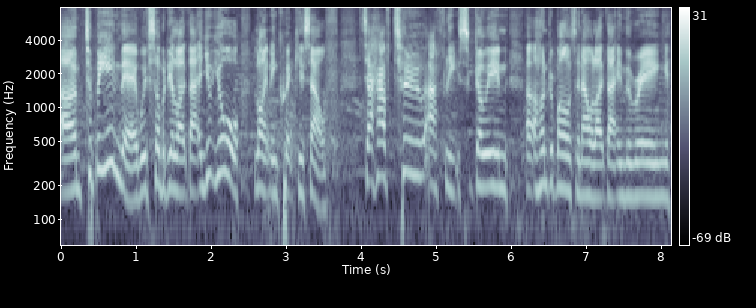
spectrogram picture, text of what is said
Um, to be in there with somebody like that, and you, you're lightning quick yourself, to have two athletes go in at 100 miles an hour like that in the ring.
